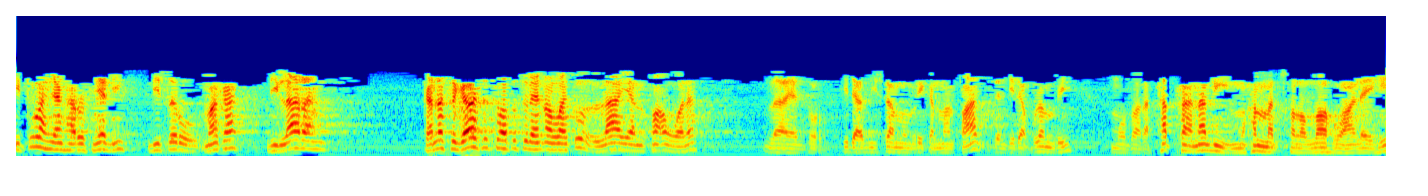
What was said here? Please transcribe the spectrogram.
itulah yang harusnya di, diseru. Maka dilarang. Karena segala sesuatu selain Allah itu la yanfa'u wa la. Tidak bisa memberikan manfaat dan tidak pula memberi mudarat. Hatta Nabi Muhammad sallallahu alaihi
